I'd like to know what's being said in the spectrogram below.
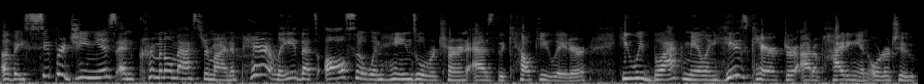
of a super genius and criminal mastermind. Apparently, that's also when Haynes will return as the Calculator. He will be blackmailing his character out of hiding in order to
